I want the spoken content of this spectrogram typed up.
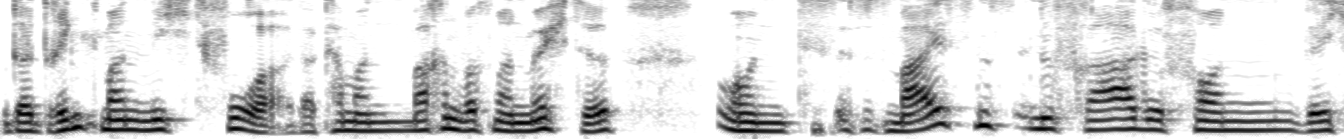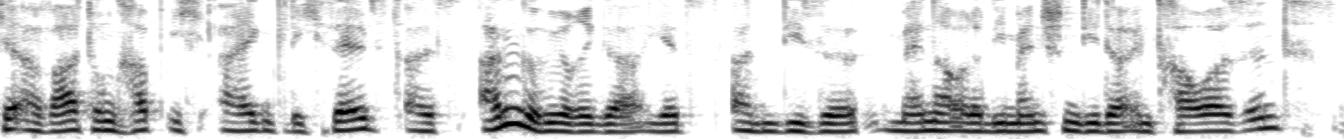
Da dringt man nicht vor. Da kann man machen, was man möchte. Und es ist meistens eine Frage von, welche Erwartungen habe ich eigentlich selbst als Angehöriger jetzt an diese Männer oder die Menschen, die da in Trauer sind.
